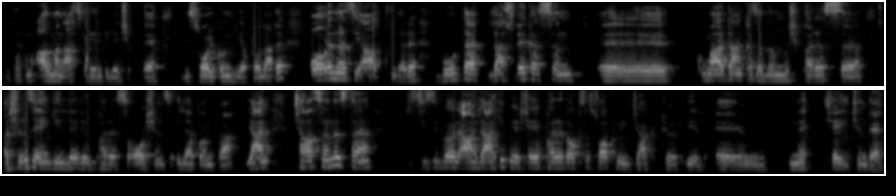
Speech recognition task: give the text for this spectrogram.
bir takım Alman askerleri birleşip de bir soygun yapıyorlardı. Orada Nazi altınları. Burada Las Vegas'ın e, kumardan kazanılmış parası, aşırı zenginlerin parası Ocean's Eleven'da. Yani çalsanız da sizi böyle ahlaki bir şeye paradoksa sokmayacak tür bir e, ne şey içinde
